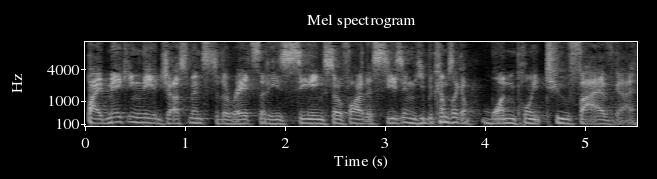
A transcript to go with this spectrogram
by making the adjustments to the rates that he's seeing so far this season, he becomes like a 1.25 guy.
